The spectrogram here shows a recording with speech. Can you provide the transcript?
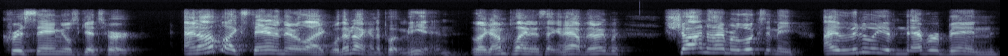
Chris Samuels gets hurt, and I'm like standing there like, "Well, they're not going to put me in. Like I'm playing in the second half." They're Schottenheimer looks at me. I literally have never been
